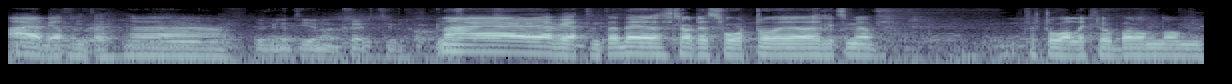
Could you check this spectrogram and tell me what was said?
nej jag vet inte. Eh, Du vill inte ge någon cred till? Nej, jag vet inte. Det är klart det är svårt och jag, liksom, jag förstår alla klubbar om, de,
